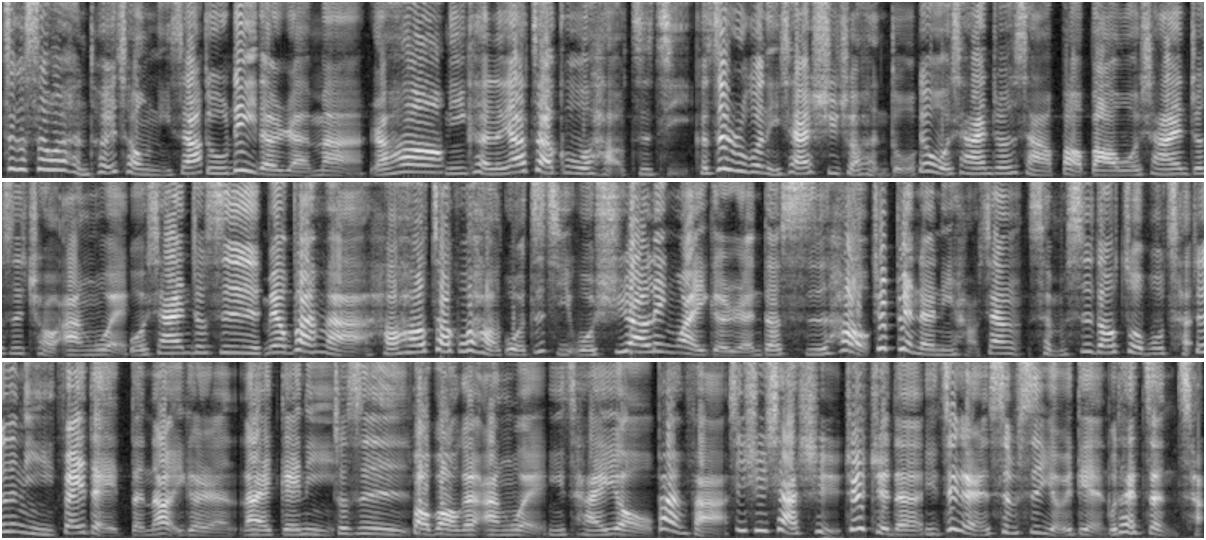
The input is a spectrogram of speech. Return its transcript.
这个社会很推崇你是要独立的人嘛，然后你可能要照顾好自己。可是如果你现在需求很多，因为我现在就是想要抱抱，我现在就是求安慰，我现在就是没有办法好好照顾好我自己，我需要另外一个人的时候，就变得你好像什么事都做不成，就是你非得等到一个人来给你就是抱抱跟安慰，你才有办法继续下去，就觉得你这个人是不是有一点不太正常？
